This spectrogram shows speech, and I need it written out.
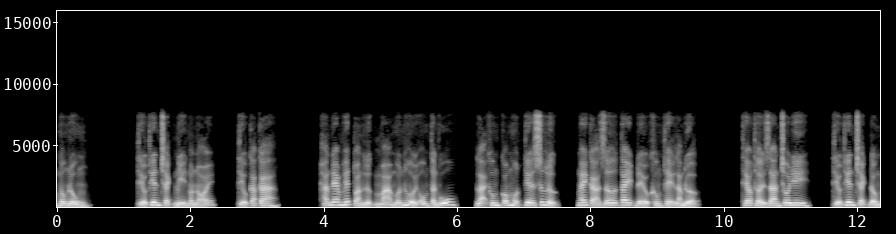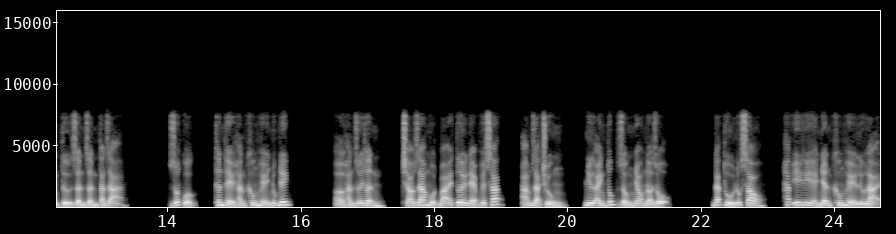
mông lung. Tiểu Thiên Trạch nỉ non nói, tiểu ca ca. Hắn đem hết toàn lực mà muốn hồi ôm Tần Vũ, lại không có một tia sức lực, ngay cả giơ tay đều không thể làm được. Theo thời gian trôi đi, Tiểu Thiên Trạch đồng tử dần dần tan rã. Rốt cuộc, thân thể hắn không hề nhúc nhích. Ở hắn dưới thân, trào ra một bãi tươi đẹp huyết sắc, ám dạ trùng, như anh túc giống nhau nở rộ. Đắc thủ lúc sau, Hắc Y Ghi nhân không hề lưu lại,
